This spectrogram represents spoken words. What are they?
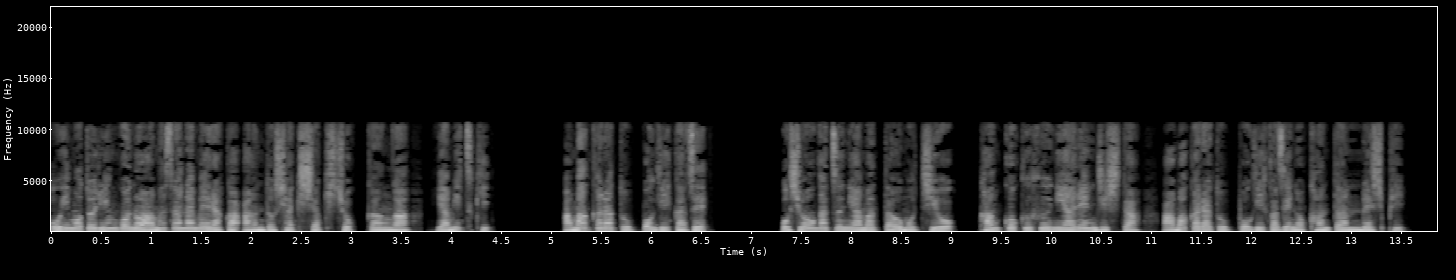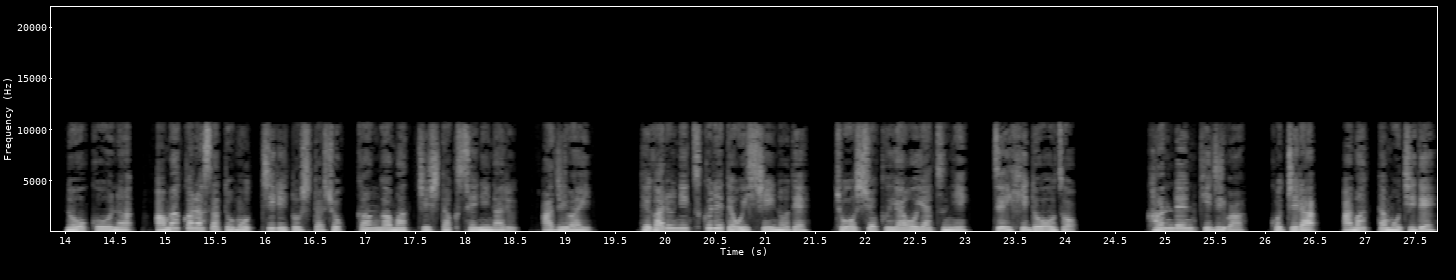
お芋とリンゴの甘さ滑らかシャキシャキ食感が病みつき。甘辛トッポギ風。お正月に余ったお餅を韓国風にアレンジした甘辛トッポギ風の簡単レシピ。濃厚な甘辛さともっちりとした食感がマッチした癖になる味わい。手軽に作れて美味しいので、朝食やおやつにぜひどうぞ。関連記事はこちら余った餅で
